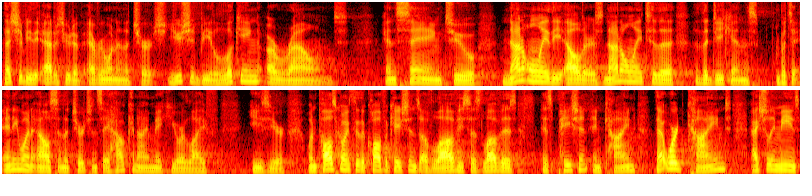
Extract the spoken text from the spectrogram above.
That should be the attitude of everyone in the church. You should be looking around and saying to not only the elders, not only to the, the deacons, but to anyone else in the church and say, how can I make your life easier. When Paul's going through the qualifications of love, he says love is, is patient and kind. That word kind actually means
